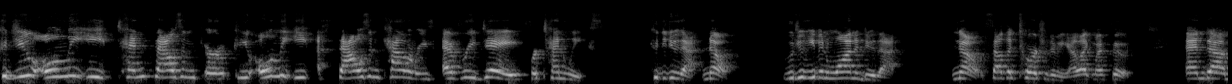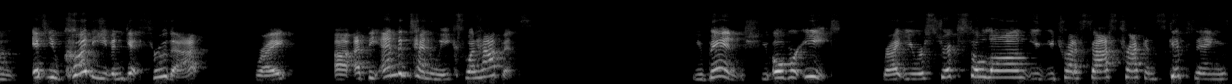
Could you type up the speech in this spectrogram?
could you only eat 10,000 or could you only eat a thousand calories every day for 10 weeks? Could you do that? No. Would you even want to do that? No. Sounds like torture to me. I like my food. And um, if you could even get through that, right? Uh, at the end of 10 weeks, what happens? You binge, you overeat, right? You restrict so long, you, you try to fast track and skip things.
